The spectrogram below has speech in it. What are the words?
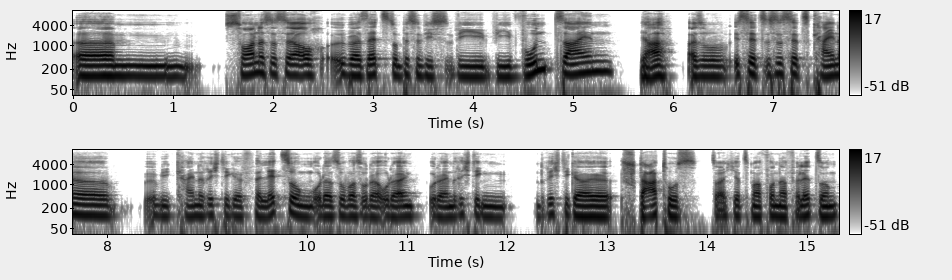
ähm, Soreness ist ja auch übersetzt so ein bisschen wie, wie, wie Wund sein. Ja, also ist jetzt, ist es jetzt keine, irgendwie keine richtige Verletzung oder sowas oder, oder, ein, oder ein, richtigen, ein richtiger Status, sag ich jetzt mal, von einer Verletzung. Mhm.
